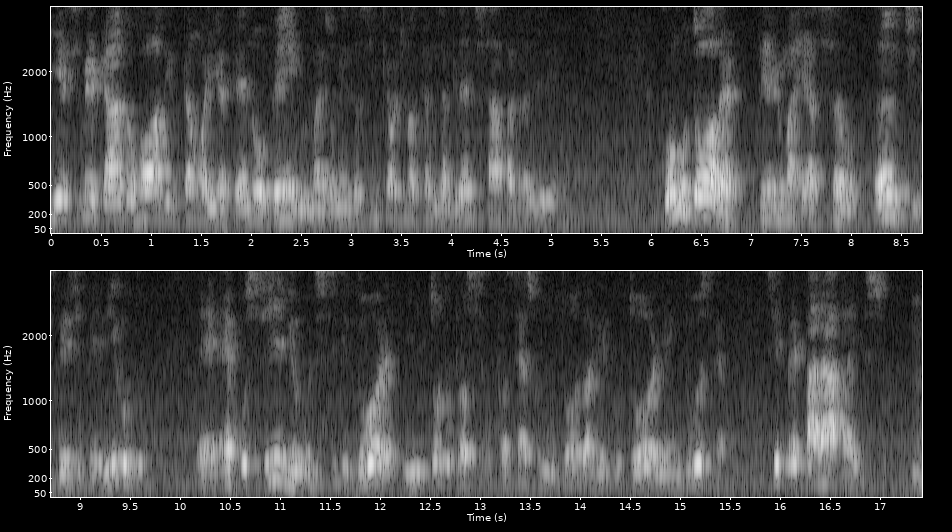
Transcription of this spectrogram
e esse mercado roda então aí até novembro, mais ou menos assim, que é onde nós temos a grande safra brasileira. Como o dólar teve uma reação antes desse período, é, é possível o distribuidor e todo o processo como um todo, o agricultor e a indústria, se preparar para isso. Uhum.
